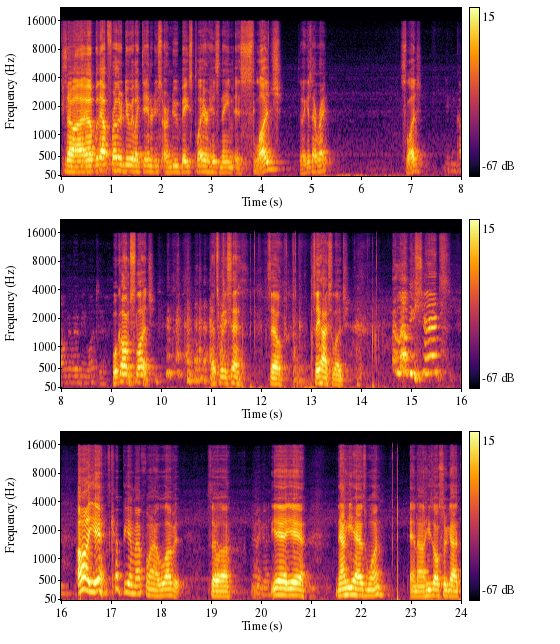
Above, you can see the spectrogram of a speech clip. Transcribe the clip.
So uh, without further ado, we'd like to introduce our new bass player. His name is Sludge. Did I get that right? Sludge? Call me whatever you want to. We'll call him Sludge. That's what he said. So, say hi, Sludge. I love these shirts. Oh yeah, it's got BMF one. I love it. So, uh, yeah, yeah. Now he has one, and uh, he's also got.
